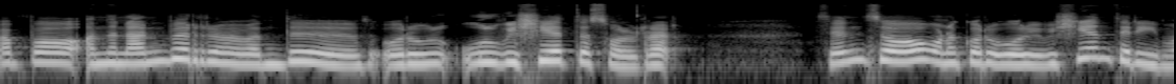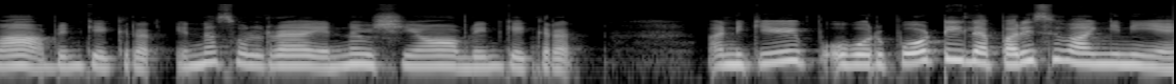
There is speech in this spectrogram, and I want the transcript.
அப்போது அந்த நண்பர் வந்து ஒரு ஒரு விஷயத்த சொல்கிறார் சென்சோ உனக்கு ஒரு ஒரு விஷயம் தெரியுமா? அப்படின்னு கேட்குறார் என்ன சொல்கிற என்ன விஷயம்? அப்படின்னு கேட்குறார் அன்றைக்கி ஒரு போட்டியில் பரிசு வாங்கினியே.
